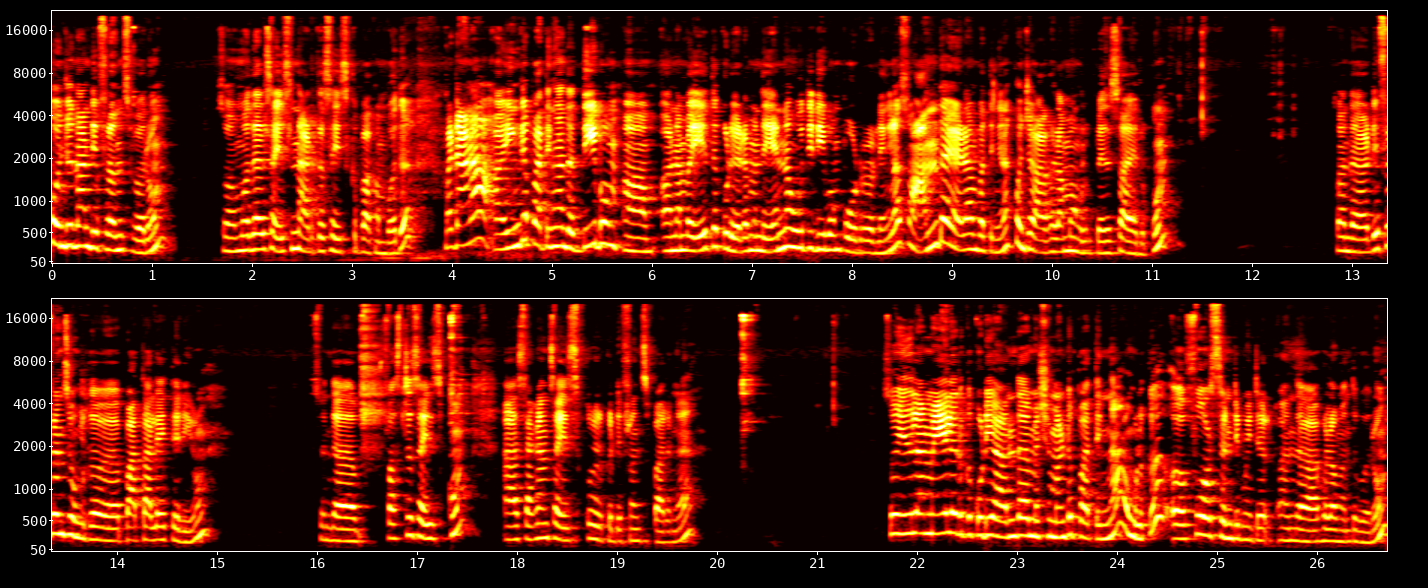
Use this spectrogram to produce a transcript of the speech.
கொஞ்சம் தான் டிஃப்ரென்ஸ் வரும். ஸோ முதல் சைஸ்னு அடுத்த சைஸ்க்கு பார்க்கும்போது. பட் ஆனால் இங்கே பார்த்தீங்கன்னா அந்த தீபம் நம்ம ஏற்றக்கூடிய இடம் அந்த எண்ணெய் ஊற்றி தீபம் போடுறோம் இல்லைங்களா? ஸோ அந்த இடம் பார்த்தீங்கன்னா கொஞ்சம் அகலமாக உங்களுக்கு பெருசாக இருக்கும். ஸோ அந்த டிஃப்ரென்ஸ் உங்களுக்கு பார்த்தாலே தெரியும். ஸோ இந்த ஃபஸ்ட்டு சைஸ்க்கும் செகண்ட் சைஸ்க்கும் இருக்க டிஃப்ரென்ஸ் பாருங்கள் ஸோ இதில் மேலே இருக்கக்கூடிய அந்த மெஷர்மெண்ட்டு பார்த்தீங்கன்னா உங்களுக்கு ஃபோர் சென்டிமீட்டர் அந்த அகலம் வந்து வரும்.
